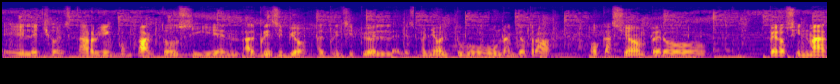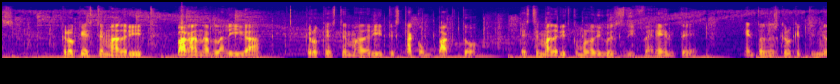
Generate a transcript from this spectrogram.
el hecho de estar bien compactos y en, al principio, al principio el, español tuvo una que otra ocasión, pero, pero sin más. Creo que este Madrid va a ganar la liga, creo que este Madrid está compacto, este Madrid como lo digo es diferente, entonces creo que tiene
